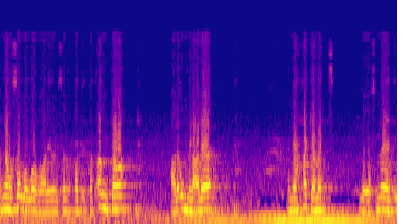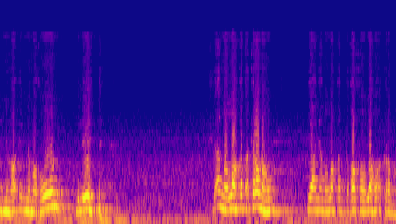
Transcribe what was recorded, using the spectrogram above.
أنه صلى الله عليه وسلم قد, قد أنكر على أم العلاء أنها حكمت لعثمان ابن, مظون بالإيه؟ بأن الله قد أكرمه يعني أن الله قد غفر له أكرمه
